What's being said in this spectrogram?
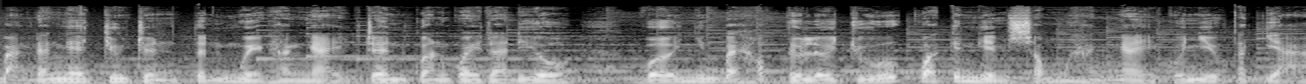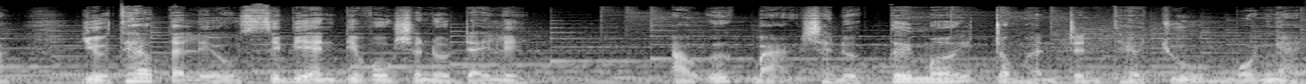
bạn đang nghe chương trình tỉnh nguyện hàng ngày trên quanh quay radio với những bài học từ lời Chúa qua kinh nghiệm sống hàng ngày của nhiều tác giả dựa theo tài liệu CBN Devotional Daily. Ao ước bạn sẽ được tươi mới trong hành trình theo Chúa mỗi ngày.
